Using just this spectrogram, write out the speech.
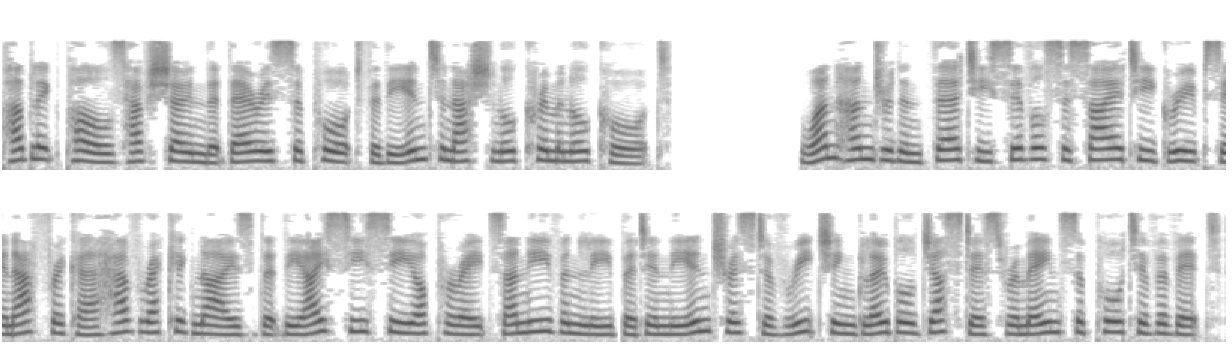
Public polls have shown that there is support for the International Criminal Court. 130 civil society groups in Africa have recognized that the ICC operates unevenly but in the interest of reaching global justice remain supportive of it.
